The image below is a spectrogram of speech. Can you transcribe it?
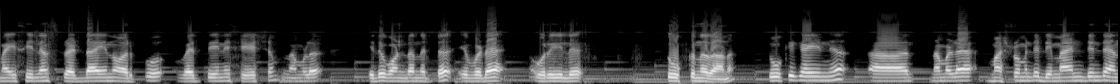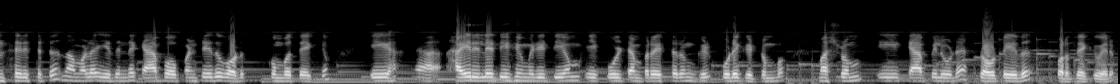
മൈസീലിയം സ്പ്രെഡായി എന്ന് ഉറപ്പ് വരുത്തിയതിന് ശേഷം നമ്മൾ ഇത് കൊണ്ടുവന്നിട്ട് ഇവിടെ ഉറിയിൽ തൂക്കുന്നതാണ്. തൂക്കി കഴിഞ്ഞ് നമ്മുടെ മഷ്റൂമിന്റെ ഡിമാൻഡിന്റെ അനുസരിച്ചിട്ട് നമ്മൾ ഇതിന്റെ ക്യാപ്പ് ഓപ്പൺ ചെയ്ത് കൊടുക്കുമ്പോഴത്തേക്കും ഈ ഹൈ റിലേറ്റീവ് ഹ്യൂമിഡിറ്റിയും ഈ കൂൾ ടെമ്പറേച്ചറും കൂടി കിട്ടുമ്പോൾ മഷ്റൂം ഈ ക്യാപ്പിലൂടെ സ്പ്രൗട്ട് ചെയ്ത് പുറത്തേക്ക് വരും.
